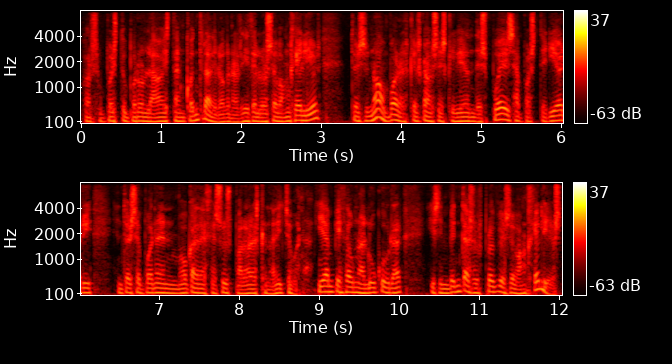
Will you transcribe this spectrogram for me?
por supuesto, por un lado está en contra de lo que nos dicen los evangelios. Entonces, no, bueno, es que es claro, se escribieron después, a posteriori, entonces se ponen en boca de Jesús palabras que no ha dicho. Bueno, aquí ya empieza una lucubrar y se inventa sus propios evangelios.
